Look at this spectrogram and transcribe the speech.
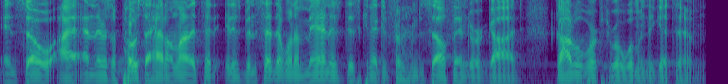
And so I and there was a post I had online that said it has been said that when a man is disconnected from himself and or God, God will work through a woman to get to him.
